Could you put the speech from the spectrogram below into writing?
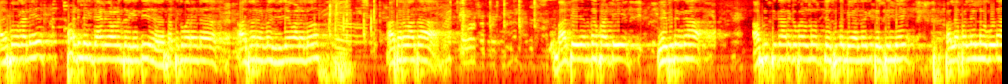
అయిపోగానే పార్టీలోకి జాయిన్ కావడం జరిగింది. సత్యకుమార్ అన్న ఆధ్వర్యంలో విజయవాడలో. ఆ తర్వాత భారతీయ జనతా పార్టీ ఏ విధంగా అభివృద్ధి కార్యక్రమాలను చేస్తుందో మీ అందరికీ తెలిసిందే. పల్లె పల్లెల్లో కూడా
